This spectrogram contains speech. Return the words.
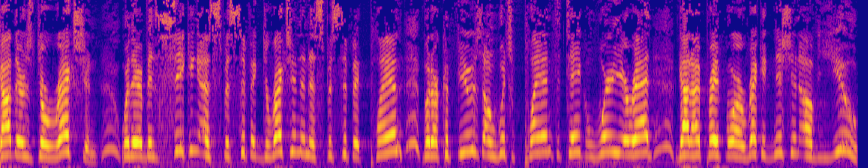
God, there's direction where they have been seeking a specific direction and a specific plan, but are confused on which plan to take, where you're at. God, I pray for a recognition of you,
